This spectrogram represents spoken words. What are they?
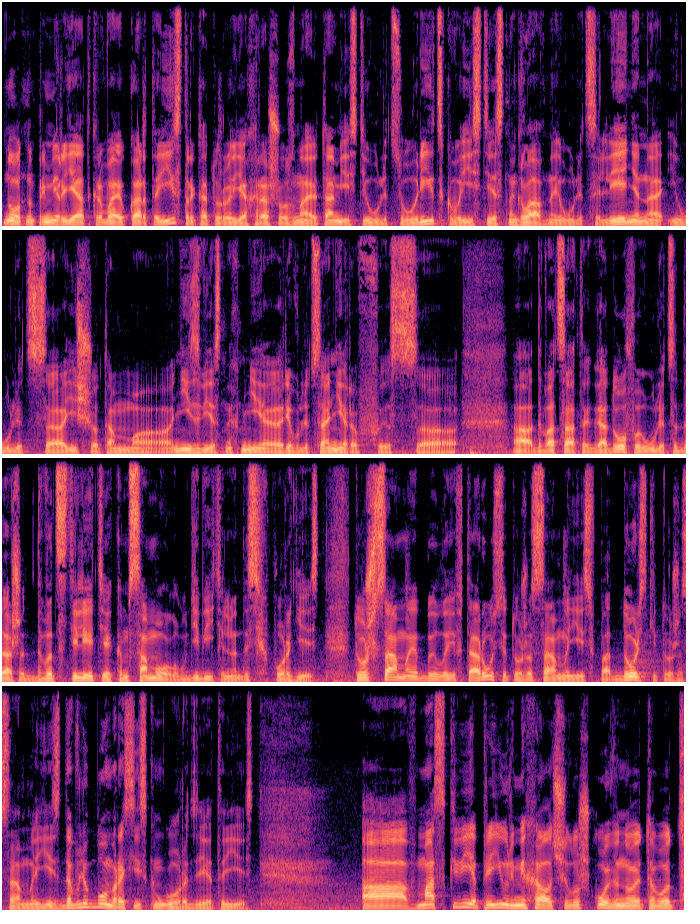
Ну, вот, например, я открываю карту Истры, которую я хорошо знаю. Там есть и улица Урицкого, естественно, главная улица Ленина, и улица еще там а, неизвестных мне революционеров из а, а, 20-х годов, и улица даже 20-летия комсомола, удивительно, до сих пор есть. То же самое было и в Тарусе, то же самое есть в Подольске, то же самое есть, да в любом российском городе это есть. А в Москве при Юрии Михайловиче Лужкове, ну, это вот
